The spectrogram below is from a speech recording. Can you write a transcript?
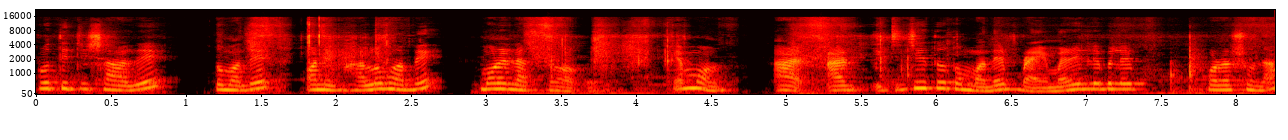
প্রতিটি সালে তোমাদের অনেক ভালোভাবে মনে রাখতে হবে। কেমন? আর আর এটি যেহেতু তোমাদের প্রাইমারি লেভেলের পড়াশোনা,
